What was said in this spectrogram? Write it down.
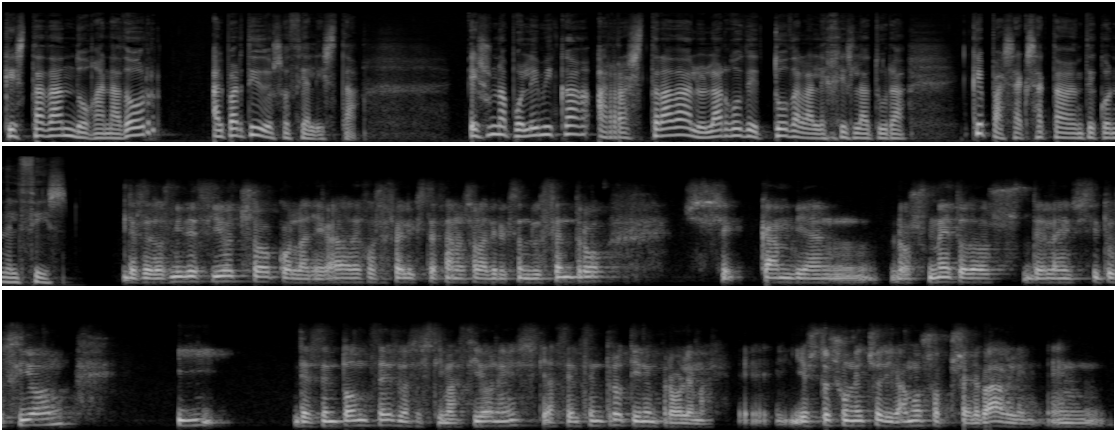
que está dando ganador al Partido Socialista. Es una polémica arrastrada a lo largo de toda la legislatura. ¿Qué pasa exactamente con el CIS? Desde 2018, con la llegada de José Félix Tezanos a la dirección del centro, se cambian los métodos de la institución y desde entonces las estimaciones que hace el centro tienen problemas. Eh, y esto es un hecho, digamos, observable. En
